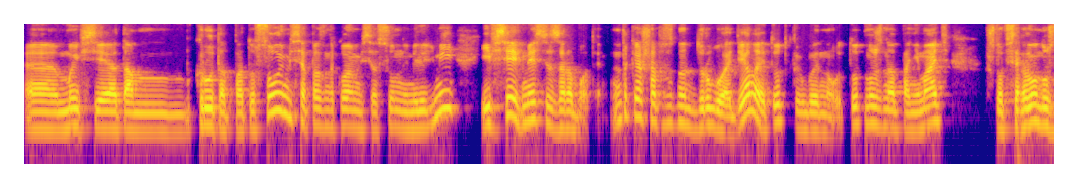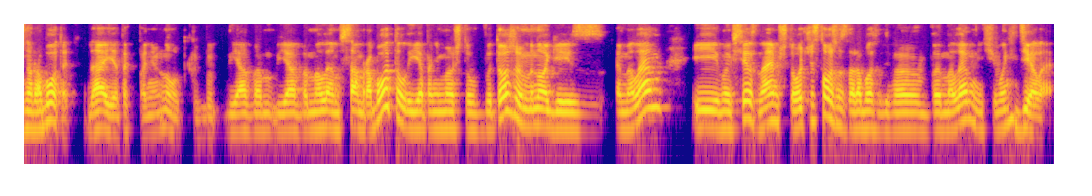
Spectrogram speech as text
Э, мы все там круто потусуемся, познакомимся с умными людьми и все вместе заработаем. Ну, это, конечно, абсолютно другое дело, и тут как бы, ну, тут нужно понимать, что все равно нужно работать, да, я так понимаю, ну, как бы я в, я в MLM сам работал, и я понимаю, что вы тоже многие из MLM, и мы все знаем, что очень сложно заработать в, в MLM, ничего не делая.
